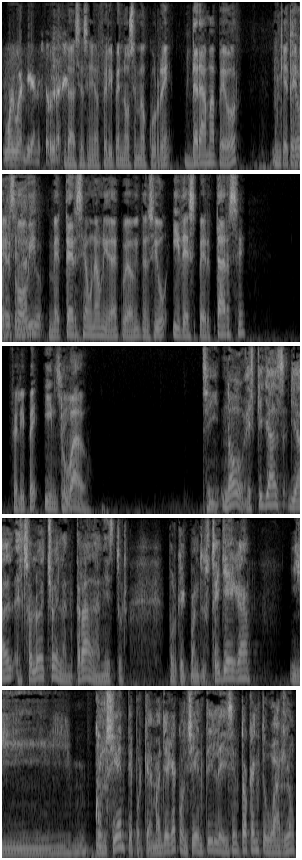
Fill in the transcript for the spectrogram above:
Muy buen día, Néstor. Gracias. Gracias, señor Felipe. No se me ocurre drama peor que tener COVID, meterse a una unidad de cuidado intensivo y despertarse, Felipe, intubado. Sí. no, es que ya, ya el solo hecho de la entrada, Néstor, porque cuando usted llega y consciente, porque además llega consciente y le dicen toca intubarlo.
